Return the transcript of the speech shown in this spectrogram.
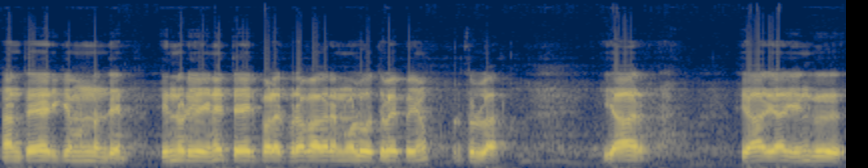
நான் தயாரிக்க முன் வந்தேன். என்னுடைய இணை தயாரிப்பாளர் பிரபாகரன் முழு ஒத்துழைப்பையும் கொடுத்துள்ளார். யார் யார் யார் எங்கு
